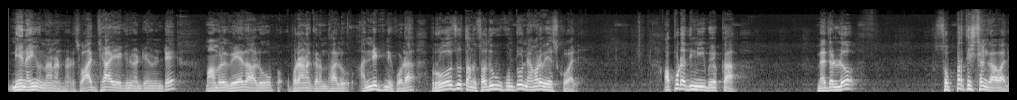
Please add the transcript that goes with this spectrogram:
నేనై ఉన్నాను అంటున్నాడు స్వాధ్యాయ యజ్ఞం అంటే ఏమిటంటే మామూలు వేదాలు పు- పురాణ గ్రంథాలు అన్నిటినీ కూడా రోజు తను చదువుకుంటూ నెమర వేసుకోవాలి. అప్పుడు అది నీ యొక్క మెదడులో సుప్రతిష్టం కావాలి.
